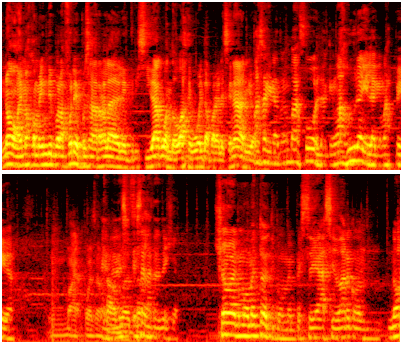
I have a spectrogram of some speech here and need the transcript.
No, es más conveniente ir por afuera y después agarrar la de electricidad cuando vas de vuelta para el escenario. Pasa que la trampa de fuego es la que más dura y la que más pega. Mm, Bueno, puede ser. Puede Esa es la estrategia. Yo en un momento tipo, me empecé a cebar con. No,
